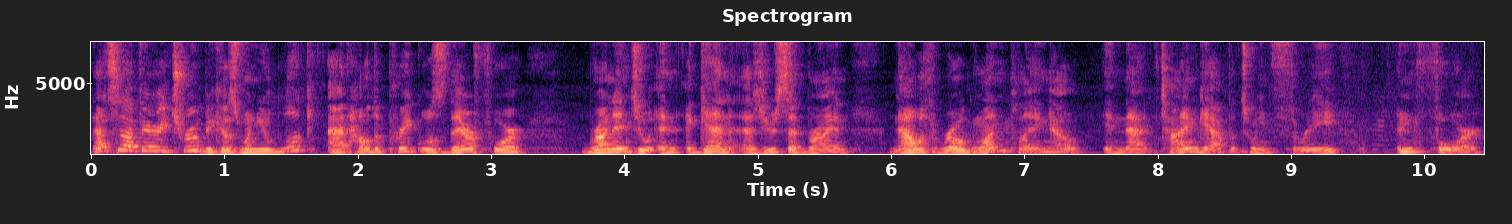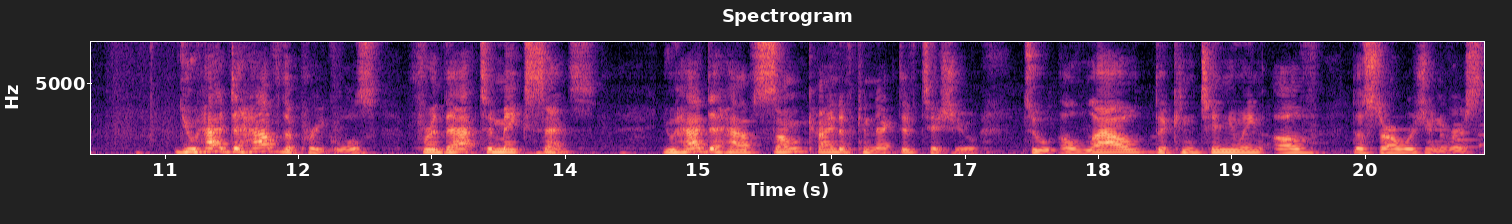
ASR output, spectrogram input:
That's not very true because when you look at how the prequels therefore run into, and again, as you said, Brian, now with Rogue One playing out in that time gap between three and four, you had to have the prequels for that to make sense. You had to have some kind of connective tissue to allow the continuing of the Star Wars universe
